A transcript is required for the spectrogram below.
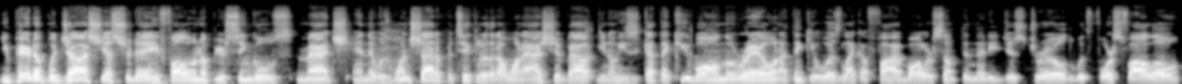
You paired up with Josh yesterday, following up your singles match, and there was one shot in particular that I want to ask you about. You know, he's got that cue ball on the rail, and I think it was like a five ball or something that he just drilled with force follow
